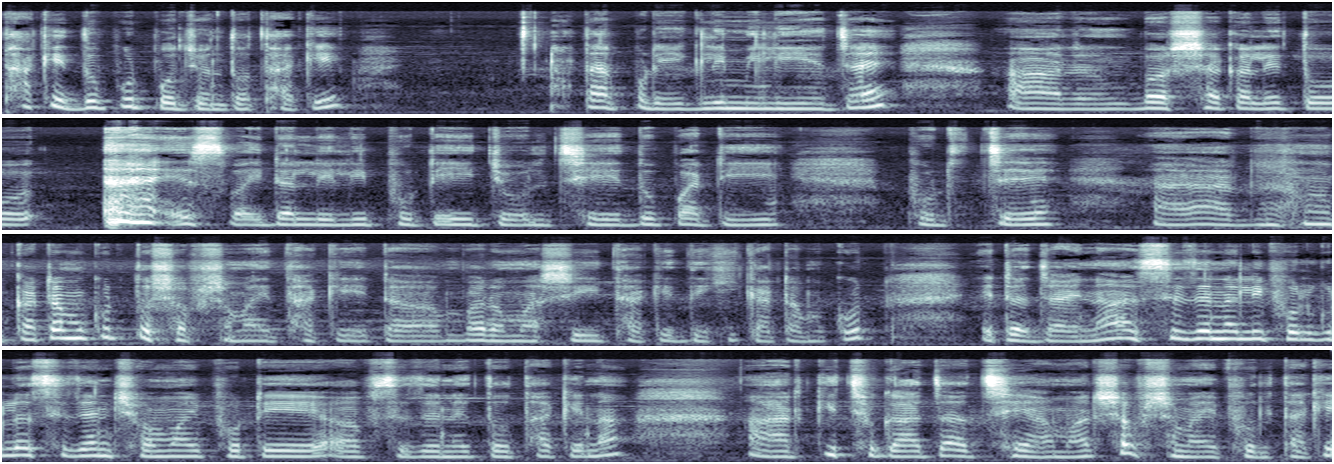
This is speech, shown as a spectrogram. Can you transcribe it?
থাকে, দুপুর পর্যন্ত থাকে। তারপরে এগুলি মিলিয়ে যায়। আর বর্ষাকালে তো স্পাইডার লিলি ফুটেই চলছে, দুপাটি ফুটছে। আর কাটামুকুট তো সব সময় থাকে, এটা বারো মাসেই থাকে, দেখি কাটামুকুট। এটা যায় না। আর সিজনালি ফুলগুলো সিজন সময় ফোটে অফ সিজনে তো থাকে না। আর কিছু গাছ আছে আমার, সব সময় ফুল থাকে।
